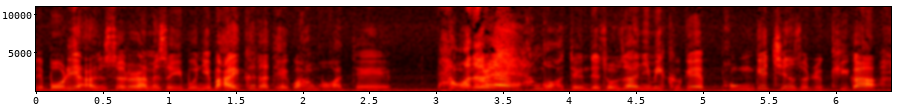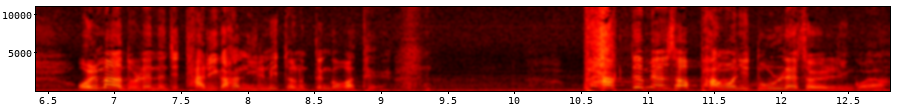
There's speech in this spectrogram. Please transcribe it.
근데 머리에 안수를 하면서 이분이 마이크다 대고 한 것 같아. 방언을 해! 한 것 같아. 근데 전사님이 그게 번개 치는 소리를 귀가 얼마나 놀랐는지 다리가 한 1m는 뜬 것 같아. 팍 뜨면서 방언이 놀래서 열린 거야.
